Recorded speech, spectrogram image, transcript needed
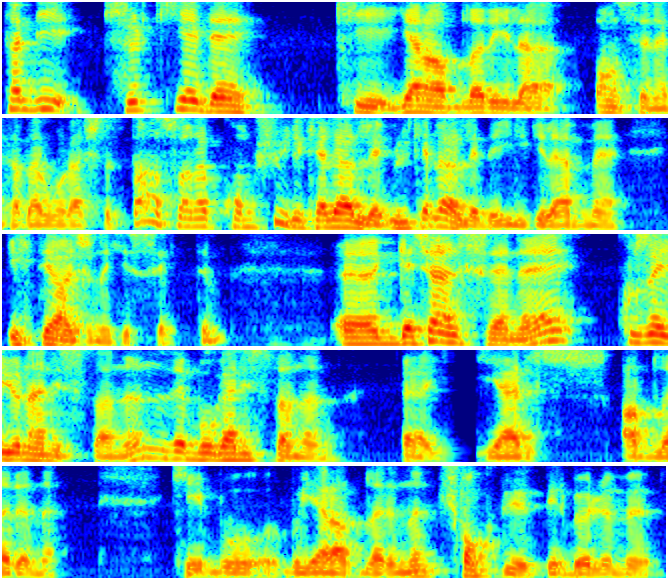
Tabii Türkiye'deki yer adlarıyla 10 sene kadar uğraştıktan sonra komşu ülkelerle, ülkelerle de ilgilenme ihtiyacını hissettim. Ee, geçen sene Kuzey Yunanistan'ın ve Bulgaristan'ın e, yer adlarını ki bu, bu yer adlarının çok büyük bir bölümü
